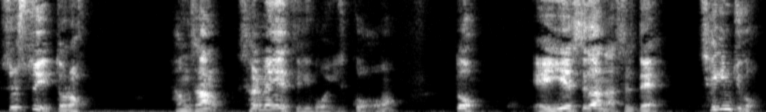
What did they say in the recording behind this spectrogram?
쓸 수 있도록 항상 설명해 드리고 있고 또 AS가 났을 때 책임지고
